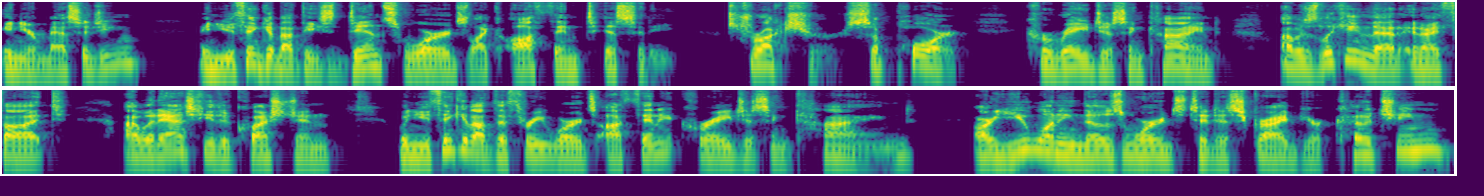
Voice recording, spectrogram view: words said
in your messaging, and you think about these dense words like authenticity, structure, support, courageous, and kind, I was looking at that and I thought I would ask you the question when you think about the three words authentic, courageous, and kind, are you wanting those words to describe your coaching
